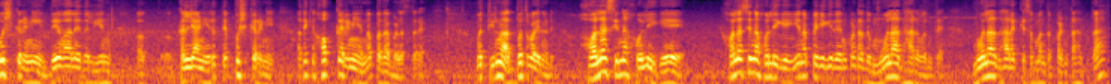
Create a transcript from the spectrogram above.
ಪುಷ್ಕರಣಿ, ದೇವಾಲಯದಲ್ಲಿ ಏನು ಕಲ್ಯಾಣಿ ಇರುತ್ತೆ ಪುಷ್ಕರಣಿ ಅದಕ್ಕೆ ಹೊಕ್ಕರಣಿ ಅನ್ನೋ ಪದ ಬಳಸ್ತಾರೆ. ಮತ್ತು ಇನ್ನು ಅದ್ಭುತವಾಗಿದೆ ನೋಡಿ. ಹೊಲಸಿನ ಹೊಲಿಗೆ. ಹೊಲಸಿನ ಹೊಲಿಗೆ ಏನಪ್ಪ ಹೀಗಿದೆ ಅಂದ್ಕೊಂಡ್ರೆ ಅದು ಮೂಲಾಧಾರವಂತೆ. ಮೂಲಾಧಾರಕ್ಕೆ ಸಂಬಂಧಪಟ್ಟಂತಹ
